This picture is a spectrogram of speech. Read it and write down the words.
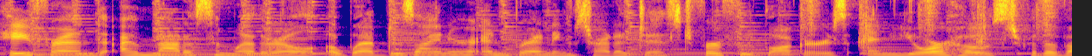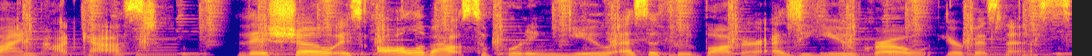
Hey friend, I'm Madison Wetherill, a web designer and branding strategist for food bloggers, and your host for the Vine podcast. This show is all about supporting you as a food blogger as you grow your business.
